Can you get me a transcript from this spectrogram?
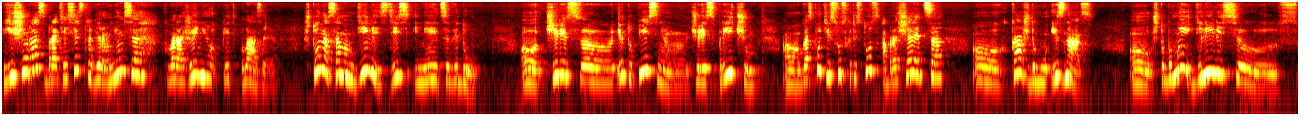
Еще раз, братья и сестры, вернемся к выражению «петь Лазаря». Что на самом деле здесь имеется в виду? Э, через э, эту песню, через притчу Господь Иисус Христос обращается к каждому из нас – чтобы мы делились с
